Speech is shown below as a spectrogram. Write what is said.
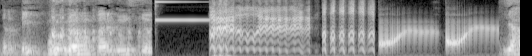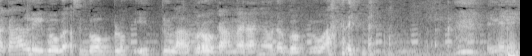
tertipu dong Ferguson. Ya kali gue gak segoblok itulah bro. Kameranya udah gue keluarin. Ini nih.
